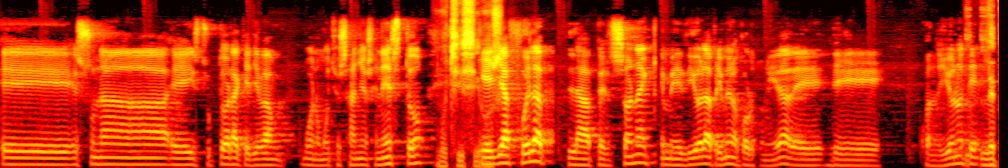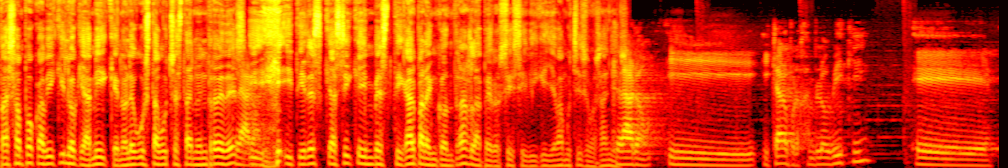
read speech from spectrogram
eh, es una instructora que lleva bueno, muchos años en esto. Muchísimos. Que ella fue la, persona que me dio la primera oportunidad de cuando yo no te... Le pasa un poco a Vicky lo que a mí, que no le gusta mucho estar en redes y, tienes que así que investigar para encontrarla, pero sí, sí, Vicky lleva muchísimos años. Claro, y, claro, por ejemplo, Vicky eh,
